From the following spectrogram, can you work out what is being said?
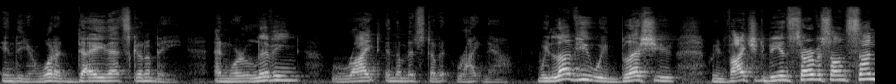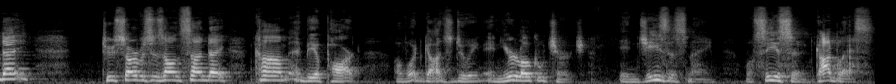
in the air. What a day that's going to be. And we're living right in the midst of it right now. We love you. We bless you. We invite you to be in service on Sunday. Two services on Sunday. Come and be a part of what God's doing in your local church. In Jesus' name. We'll see you soon. God bless.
